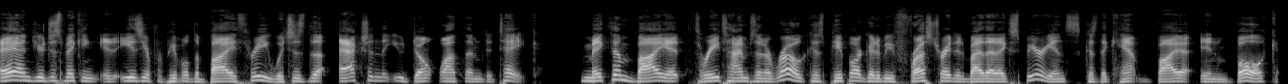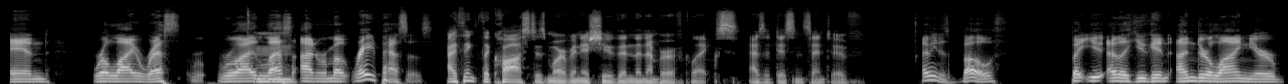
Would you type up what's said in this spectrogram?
and you're just making it easier for people to buy three, which is the action that you don't want them to take. Make them buy it three times in a row because people are going to be frustrated by that experience because they can't buy it in bulk and rely res- rely Mm. less on remote raid passes. I think the cost is more of an issue than the number of clicks as a disincentive. I mean, it's both, but you like you can underline your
